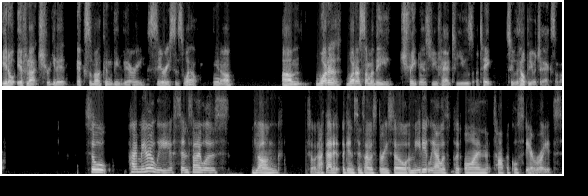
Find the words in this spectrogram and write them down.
you know, if not treated, eczema can be very serious as well, you know. Um, what are what are some of the treatments you've had to use or take to help you with your eczema? So primarily since I was young, so I've had it again since I was three. So immediately I was put on topical steroids.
